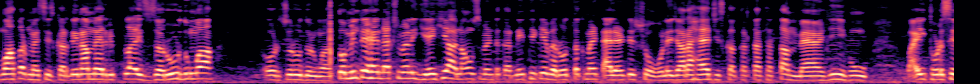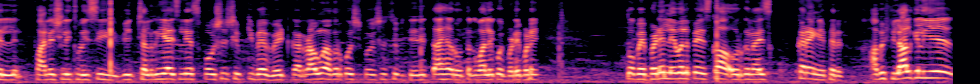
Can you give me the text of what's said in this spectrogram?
वहाँ पर मैसेज कर देना, मैं रिप्लाई ज़रूर दूँगा, और ज़रूर दूँगा। तो मिलते हैं नेक्स्ट मैंने यही अनाउंसमेंट करनी थी कि रोहतक में टैलेंट शो होने जा रहा है, जिसका करता थरता मैं ही हूँ। भाई, थोड़े से फाइनेंशियली थोड़ी सी वीक चल रही है, इसलिए स्पॉन्सरशिप की मैं वेट कर रहा हूँ। अगर कोई स्पॉन्सरशिप दे देता है, रोहतक वाले कोई बड़े बड़े तो भाई बड़े लेवल पे इसका ऑर्गेनाइज करेंगे फिर। अभी फ़िलहाल के लिए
